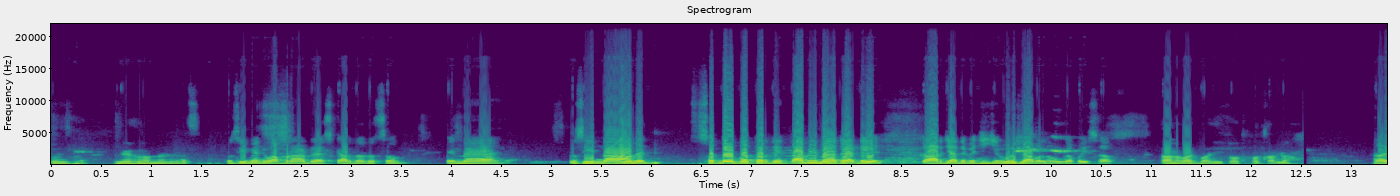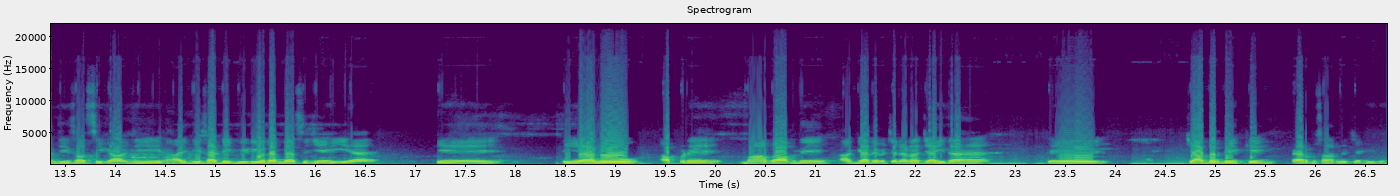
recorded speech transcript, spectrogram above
ਦੇਖ ਲਓ ਉਹਨਾਂ ਦੇ ਤੁਸੀਂ ਮੈਨੂੰ ਆਪਣਾ ਐਡਰੈਸ ਘਰ ਦਾ ਦੱਸੋ ਤੇ ਮੈਂ ਤੁਸੀਂ ਨਾਮ ਸੱਦੇ ਪੱਤਰ ਦੇ ਤਾਂ ਵੀ ਮੈਂ ਤੁਹਾਡੇ ਕਾਰਜਾਂ ਦੇ ਵਿੱਚ ਜ਼ਰੂਰ ਸ਼ਾਮਲ ਹੋਊਂਗਾ ਭਾਈ ਸਾਹਿਬ। ਧੰਨਵਾਦ ਭਾਜੀ ਬਹੁਤ ਬਹੁਤ ਤੁਹਾਡਾ। ਹਾਂਜੀ ਸਤਿ ਸ੍ਰੀ ਅਕਾਲ ਜੀ। ਅੱਜ ਦੀ ਸਾਡੀ ਵੀਡੀਓ ਦਾ ਮੈਸੇਜ ਇਹੀ ਹੈ ਕਿ ਧੀਆਂ ਨੂੰ ਆਪਣੇ ਮਾਂ-ਬਾਪ ਦੇ ਆਗਿਆ ਦੇ ਵਿੱਚ ਰਹਿਣਾ ਚਾਹੀਦਾ ਹੈ ਤੇ ਚਾਦਰ ਦੇਖ ਕੇ ਪੈਰ ਪਸਾਰਨੇ ਚਾਹੀਦੇ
